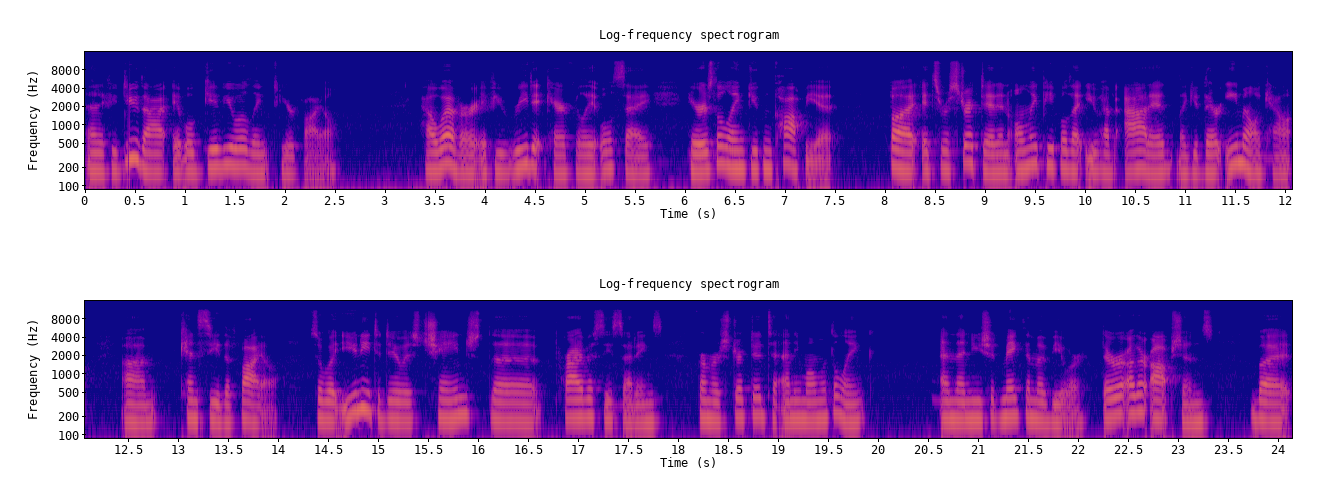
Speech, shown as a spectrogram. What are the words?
and if you do that it will give you a link to your file. However, if you read it carefully it will say here's the link you can copy it but it's restricted and only people that you have added like their email account um, can see the file. So what you need to do is change the privacy settings from restricted to anyone with a link and then you should make them a viewer. There are other options but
